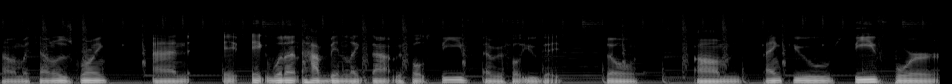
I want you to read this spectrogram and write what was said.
channel. My channel is growing and it, it wouldn't have been like that without Steve and without you guys. So um thank you Steve for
